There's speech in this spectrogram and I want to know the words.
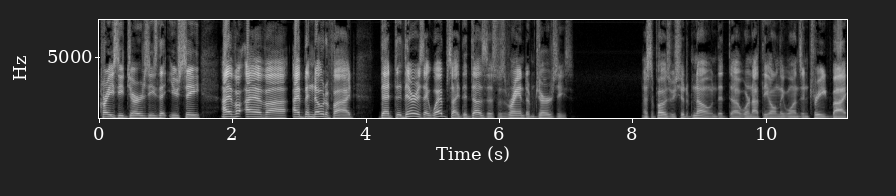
crazy jerseys that you see, I have I have uh, I've been notified that there is a website that does this with random jerseys. I suppose we should have known that uh, we're not the only ones intrigued by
